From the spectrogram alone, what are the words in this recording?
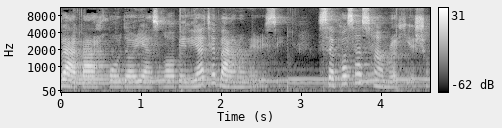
و برخورداری از قابلیت برنامه ریزی. سپاس از همراهی شما.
